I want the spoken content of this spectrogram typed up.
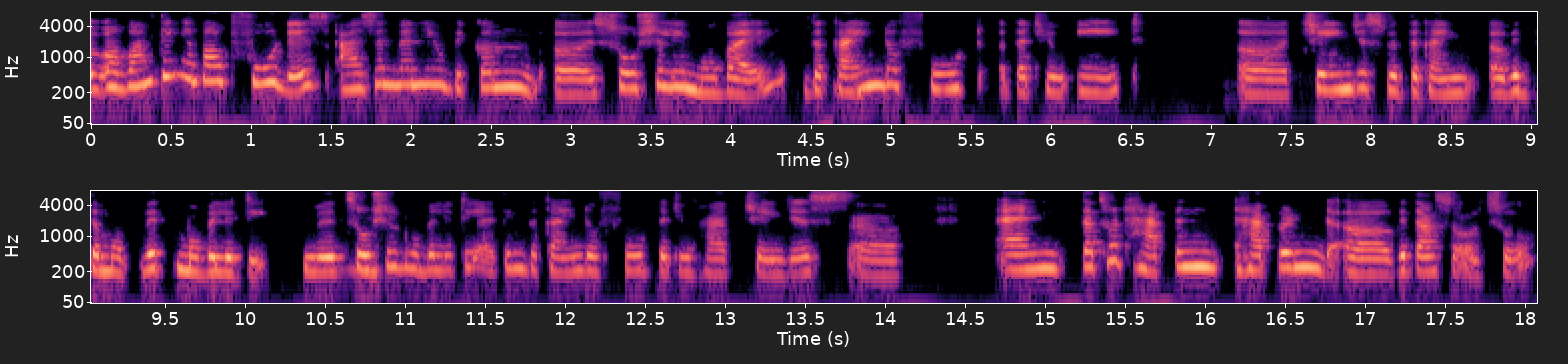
uh, one thing about food is as and when you become uh, socially mobile the kind of food that you eat uh, changes with the kind uh, with the mo- with mobility with social mobility i think the kind of food that you have changes uh, and that's what happened happened uh, with us also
